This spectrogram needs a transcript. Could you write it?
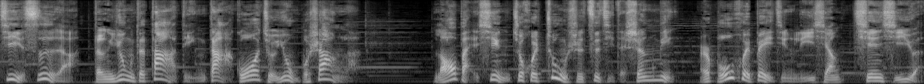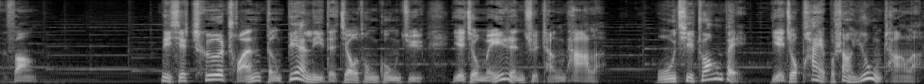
祭祀啊等用的大鼎大锅就用不上了。老百姓就会重视自己的生命，而不会背井离乡迁徙远方。那些车船等便利的交通工具也就没人去乘它了，武器装备也就派不上用场了，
